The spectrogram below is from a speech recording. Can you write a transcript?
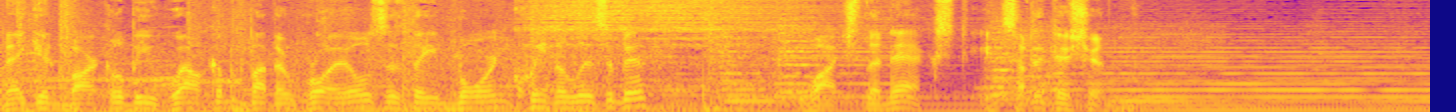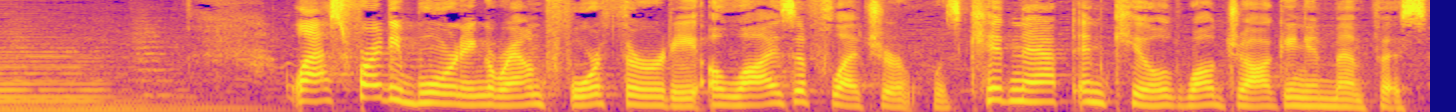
Meghan Markle be welcomed by the royals as they mourn Queen Elizabeth? Watch the next Inside Edition. Last Friday morning around 4:30, Eliza Fletcher was kidnapped and killed while jogging in Memphis.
